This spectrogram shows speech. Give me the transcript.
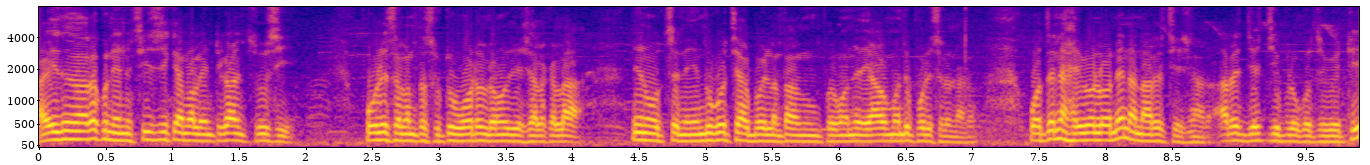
ఐదున్నరకు నేను సీసీ కెమెరాలు ఇంటికాడ చూసి పోలీసులంతా చుట్టూ ఓటర్లు రౌండ్ చేసేకల్లా నేను వచ్చాను. ఎందుకు వచ్చారు వీళ్ళంతా? ముప్పై మంది యాభై మంది పోలీసులు ఉన్నారు. వద్దనే హైవేలోనే నన్ను అరెస్ట్ చేసినారు. అరెస్ట్ చేసి జీప్లో కూర్చోబెట్టి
